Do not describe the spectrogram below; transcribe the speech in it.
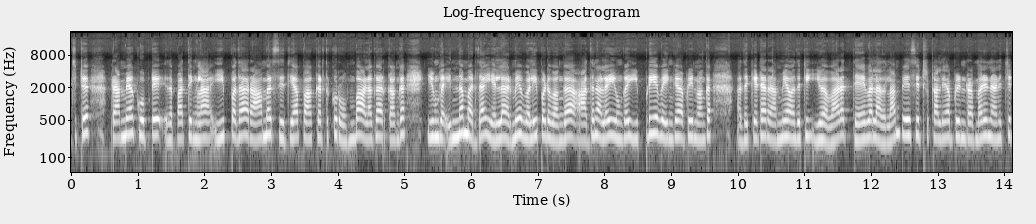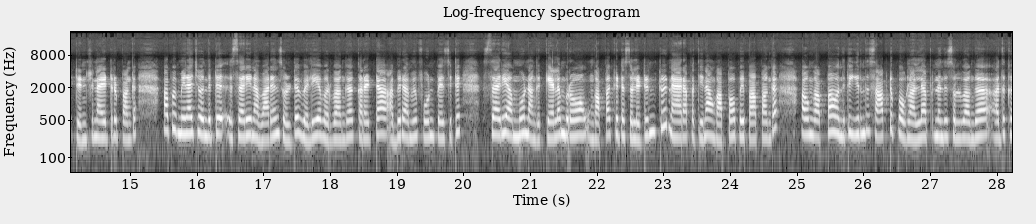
வச்சுட்டு ரம்யா கூப்பிட்டு இதை பார்த்தீங்களா? இப்போ தான் ராமர் சீதையா பார்க்கறதுக்கு ரொம்ப அழகாக இருக்காங்க. இவங்களை இந்த மாதிரி தான் எல்லாருமே வழிபடுவாங்க. அதனால் இவங்க இப்படியே வைங்க அப்படின்வாங்க அதை கேட்டால் ரம்யா வந்துட்டு இவ வர தேவையில்ல அதெல்லாம் பேசிகிட்டு இருக்காளே அப்படின்ற மாதிரி நினச்சி டென்ஷன் ஆகிட்டு இருப்பாங்க. அப்போ மீனாட்சி வந்துட்டு சரி நான் வரேன்னு சொல்லிட்டு வெளியே வருவாங்க. கரெக்டாக அபிராமியும் ஃபோன் பேசிட்டு சரி அம்மு நாங்கள் கிளம்புறோம். உங்கள் அப்பா கிட்ட சொல்லிட்டுன்ட்டு நேராக பார்த்தீங்கன்னா அவங்க அப்பாவை போய் பார்ப்பாங்க. அவங்க அப்பா வந்துட்டு இருந்து சாப்பிட்டு போகலாம்ல அப்படின்னு வந்து சொல்லுவாங்க. அதுக்கு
